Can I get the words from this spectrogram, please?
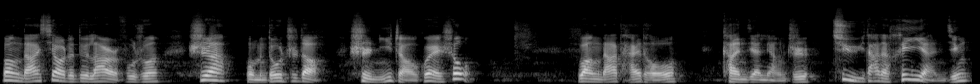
旺达笑着对拉尔夫说：“是啊，我们都知道是你找怪兽。”旺达抬头看见两只巨大的黑眼睛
